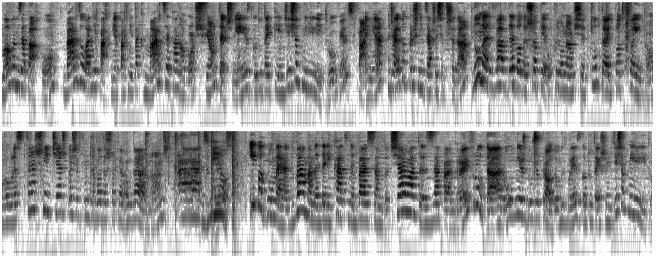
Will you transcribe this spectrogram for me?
zimowym zapachu. Bardzo ładnie pachnie, pachnie tak marcepanowo, świątecznie. Jest go tutaj 50 ml, więc fajnie. Żel pod prysznic zawsze się przyda. Numer dwa w The Body Shopie ukrył nam się tutaj pod choinką. W ogóle strasznie ciężko się w tym The Body Shopie ogarnąć. A, z minus! I pod numerem 2 mamy delikatny balsam do ciała, to jest zapach grejpfruta, również duży produkt, bo jest go tutaj 60 ml.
